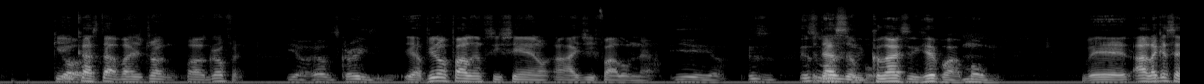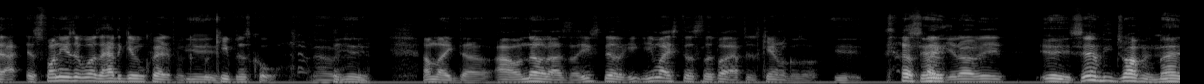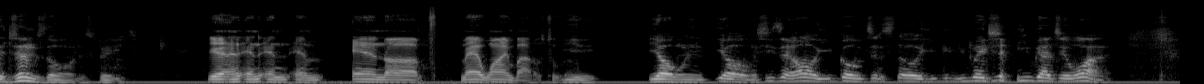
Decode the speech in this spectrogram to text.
getting Yo. cussed out by his drunk uh, girlfriend? Yo, that was crazy. Yeah, if you don't follow MC Shan on IG, follow him now. Yeah. This is this It's was a classic hip hop moment. Man, I, like I said, I, as funny as it was, I had to give him credit for, Yeah. for keeping his cool. Oh yeah, I'm like, I don't know. I was like, he still, he, he might still slip up after this camera goes off. yeah, It's like, you know what I mean? yeah. Shan be dropping mad gems though on his page. Yeah, and and and and, and uh, mad wine bottles too. Yeah. Yo, when yo when she said, "Oh, you go to the store, you you make sure you got your wine."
